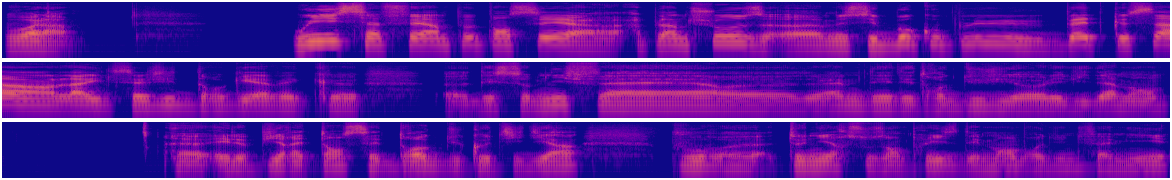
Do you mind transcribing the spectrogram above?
Voilà. Oui, ça fait un peu penser à, plein de choses, euh, mais c'est beaucoup plus bête que ça. Hein. Là, il s'agit de droguer avec euh, des somnifères, de l'AMD, des drogues du viol, évidemment. Euh, et le pire étant cette drogue du quotidien pour euh, tenir sous emprise des membres d'une famille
